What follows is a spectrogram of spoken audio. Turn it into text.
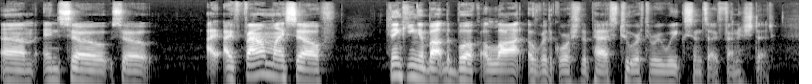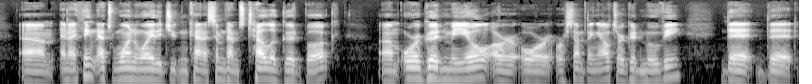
Um, and so, so I, I found myself thinking about the book a lot over the course of the past two or three weeks since I finished it. Um, and I think that's one way that you can kind of sometimes tell a good book um, or a good meal or, or, or something else or a good movie that that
